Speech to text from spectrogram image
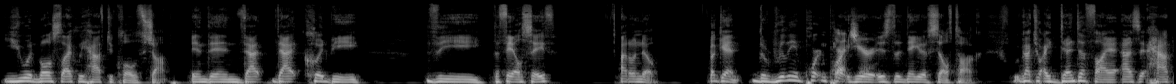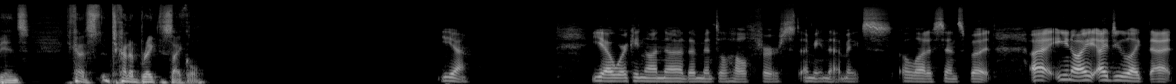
you would most likely have to clothes shop. And then that that could be the the fail safe. I don't know. Again, the really important part gotcha. here is the negative self-talk. We've got to identify it as it happens to kind of to kind of break the cycle. Yeah. Yeah, working on uh, the mental health first. I mean, that makes a lot of sense. But, uh, you know, I, I do like that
